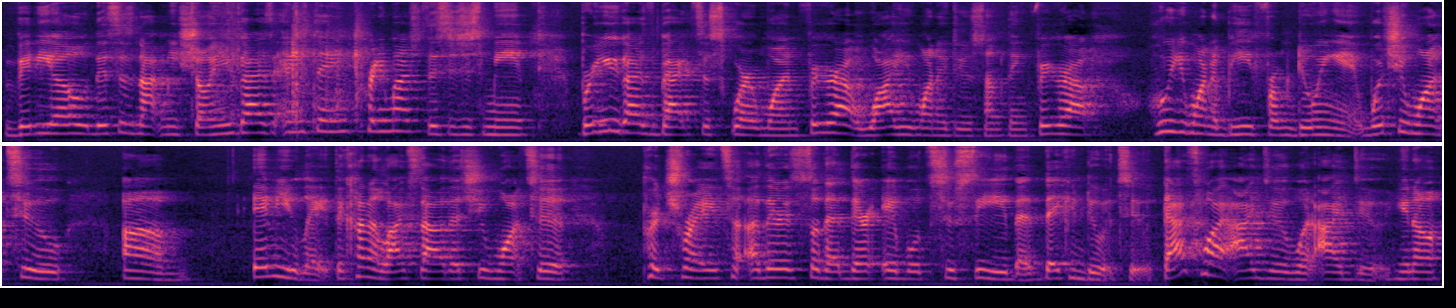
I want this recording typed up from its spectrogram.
video. This is not me showing you guys anything pretty much. This is just me bring you guys back to square one figure out why you want to do something figure out who you want to be from doing it what you want to um, emulate the kind of lifestyle that you want to portray to others so that they're able to see that they can do it too. That's why I do what I do, you know.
